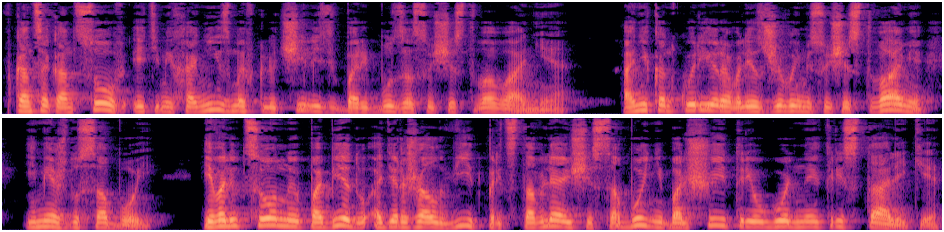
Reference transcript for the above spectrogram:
В конце концов, эти механизмы включились в борьбу за существование. Они конкурировали с живыми существами и между собой. Эволюционную победу одержал вид, представляющий собой небольшие треугольные кристаллики,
